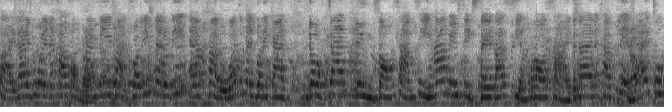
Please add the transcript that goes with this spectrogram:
สายได้ด้วยนะคะ ของครับ Grammy ผ่าน Calling Melody App ค่ะ หรือว่าจะเป็นบริการดอกจัน1 2 3 4 5 Music Status เสียงรอสายก็ได้นะคะ เปลี่ยนได้ทุก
